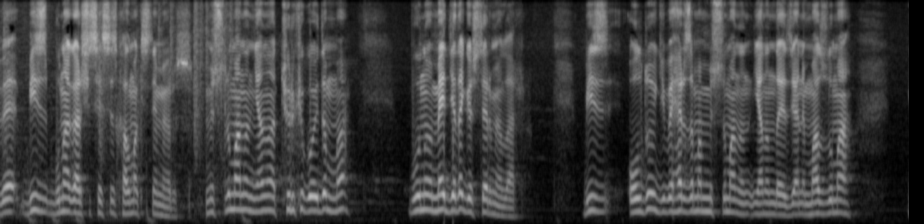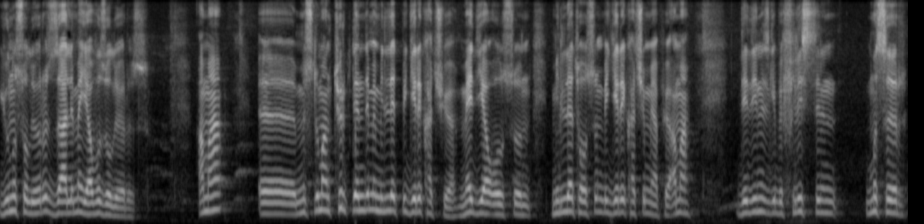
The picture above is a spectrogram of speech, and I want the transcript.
Ve biz buna karşı sessiz kalmak istemiyoruz. Müslümanın yanına Türk'ü koydun mu bunu medyada göstermiyorlar. Biz olduğu gibi her zaman Müslümanın yanındayız. Yani mazluma Yunus oluyoruz, zalime Yavuz oluyoruz. Ama e, Müslüman Türk dendi mi millet bir geri kaçıyor. Medya olsun, millet olsun bir geri kaçım yapıyor. Ama dediğiniz gibi Filistin, Mısır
